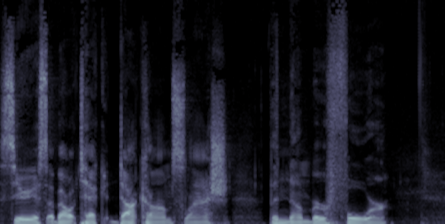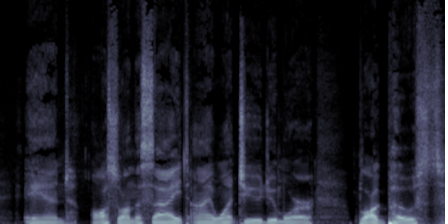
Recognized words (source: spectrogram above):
seriousabouttech.com slash the number four. And also on the site, I want to do more blog posts,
